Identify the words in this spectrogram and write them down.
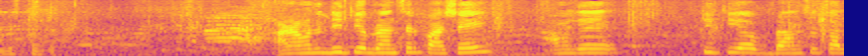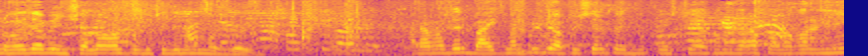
অবস্থিত। আর আমাদের দ্বিতীয় ব্রাঞ্চের পাশেই আমাদের তৃতীয় ব্রাঞ্চও চালু হয়ে যাবে ইনশাল্লাহ অল্প কিছুদিনের মধ্যেই। আর আমাদের বাইক মার্কেট অফিসিয়াল ফেসবুক পেজটি এখনও যারা ফলো করেননি,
